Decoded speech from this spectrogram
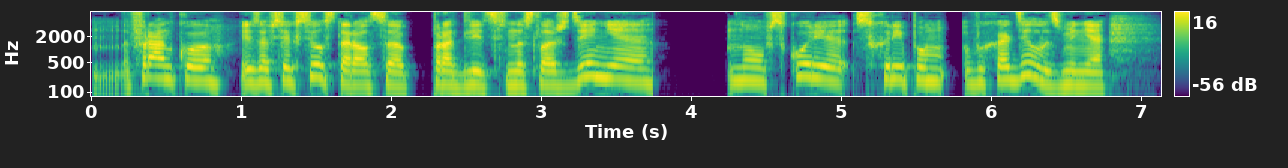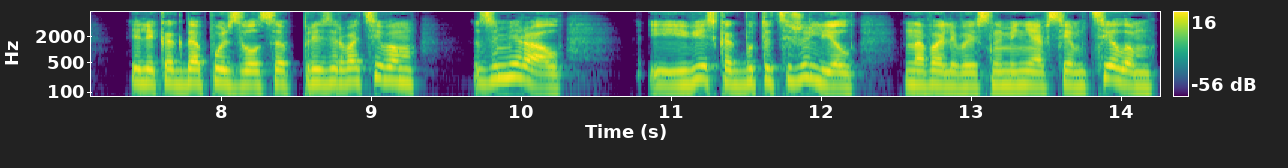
Франко изо всех сил старался продлить наслаждение, но вскоре с хрипом выходил из меня, или когда пользовался презервативом, замирал, и весь как будто тяжелел, наваливаясь на меня всем телом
